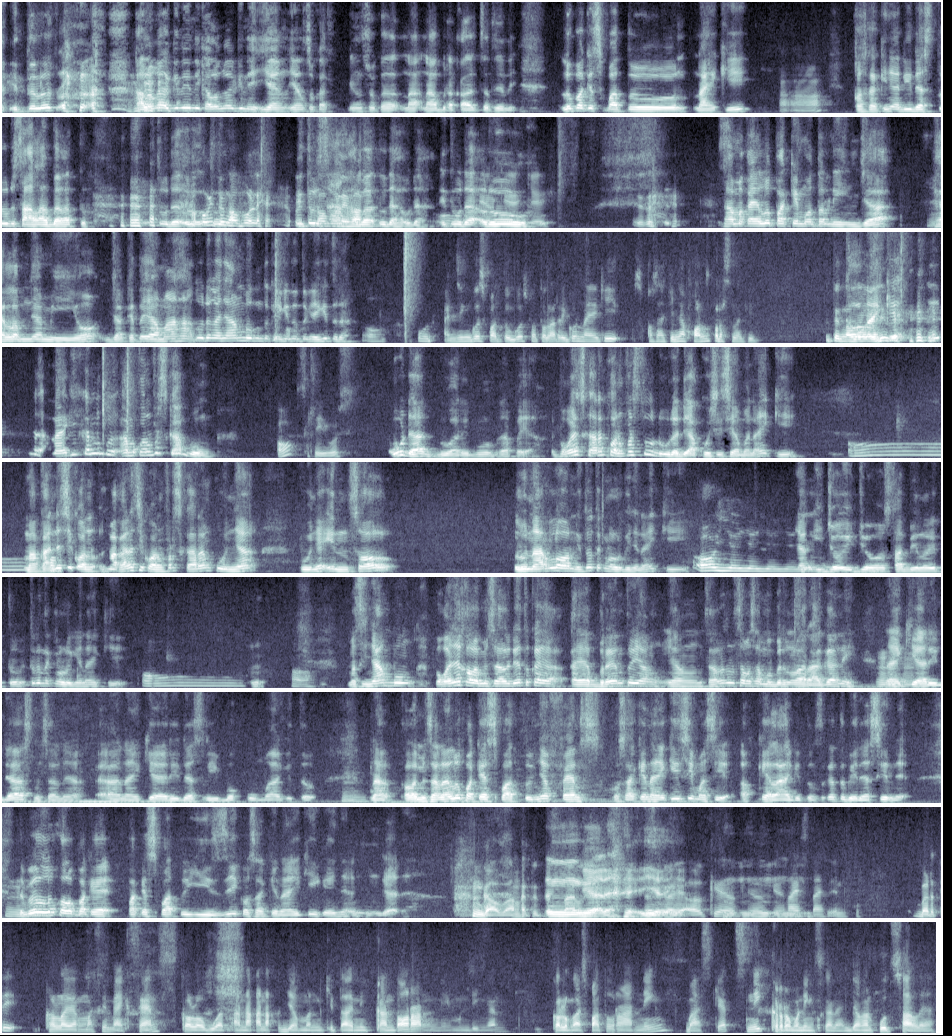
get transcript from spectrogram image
itu lu kalau nggak gini nih kalau nggak gini yang yang suka yang suka na- nabrak culture nih lu pakai sepatu Nike Heeh. kaos kakinya Adidas tuh udah salah banget tuh itu udah udah Oh itu nggak boleh. Oh, itu udah boleh salah Bang. banget udah udah itu Oh, udah oke, aduh oke. Itu- sama kayak lu pakai motor Ninja helmnya Mio jaketnya Yamaha tuh udah gak nyambung tuh kayak gitu tuh kayak gitu dah Oh, oh, anjing gue sepatu gue sepatu lari gue Nike kaos kakinya Converse lagi. Itu kalau Nike juga. enggak, Nike kan sama Converse gabung Oh serius? udah 2000 berapa ya pokoknya sekarang Converse tuh udah diakuisisi sama Nike Oh. Makanya si Con- makanya si Converse sekarang punya punya insole Lunarlon itu teknologinya Nike Oh iya iya iya iya. yang iya. ijo-ijo stabilo itu itu kan teknologinya Nike Oh. masih nyambung pokoknya kalau misalnya dia tuh kayak kayak brand tuh yang yang misalnya tuh sama-sama brand olahraga nih Mhm. Nike Adidas misalnya Eh, Nike Adidas Reebok Puma gitu Mhm. nah kalau misalnya lu pakai sepatunya fans kosake Nike sih masih oke lah gitu Maksudnya tuh beda scene ya Hmm. tapi lu kalau pakai pakai sepatu Yeezy kosake Nike kayaknya enggak dah Enggak banget itu. enggak dah iya Enggak iya. ya. Oke oke oke. Nice nice info. Berarti kalau yang masih make sense kalau buat anak-anak zaman kita ini kantoran nih mendingan kalau nggak sepatu running, basket, sneaker mending sekalian. Jangan futsal ya.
